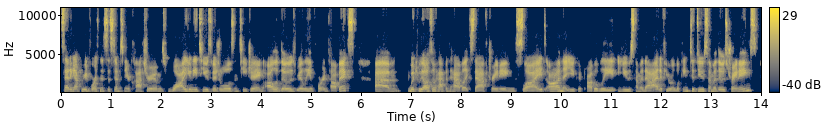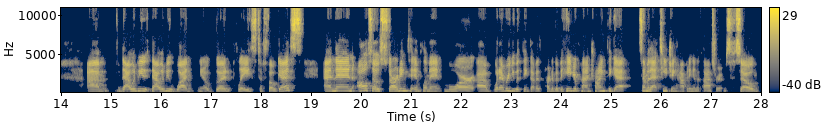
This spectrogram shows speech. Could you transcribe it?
setting up reinforcement systems in your classrooms, why you need to use visuals in teaching, all of those really important topics um, which we also happen to have like staff training slides on that you could probably use some of that if you were looking to do some of those trainings. Um, that would be that would be one you know good place to focus. And then also starting to implement more um, whatever you would think of as part of a behavior plan, trying to get some of that teaching happening in the classrooms. So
